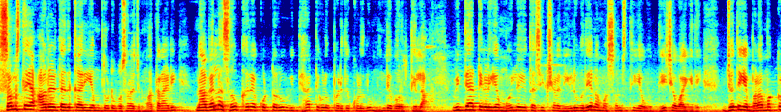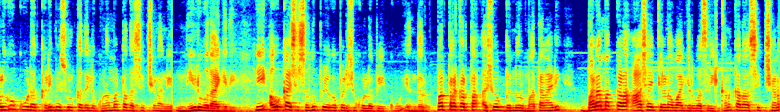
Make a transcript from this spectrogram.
ಸಂಸ್ಥೆಯ ಆಡಳಿತಾಧಿಕಾರಿ ಎಂ. ದೊಡ್ಡ ಬಸವರಾಜ್ ಮಾತನಾಡಿ, ನಾವೆಲ್ಲ ಸೌಕರ್ಯ ಕೊಟ್ಟರೂ ವಿದ್ಯಾರ್ಥಿಗಳು ಪಡೆದುಕೊಳ್ಳಲು ಮುಂದೆ ಬರುತ್ತಿಲ್ಲ. ವಿದ್ಯಾರ್ಥಿಗಳಿಗೆ ಮೌಲ್ಯಯುತ ಶಿಕ್ಷಣ ನೀಡುವುದೇ ನಮ್ಮ ಸಂಸ್ಥೆಯ ಉದ್ದೇಶವಾಗಿದೆ. ಜೊತೆಗೆ ಬಡ ಮಕ್ಕಳಿಗೂ ಕೂಡ ಕಡಿಮೆ ಶುಲ್ಕದಲ್ಲಿ ಗುಣಮಟ್ಟದ ಶಿಕ್ಷಣ ನೀಡುವುದಾಗಿದೆ. ಈ ಅವಕಾಶ ಸದುಪಯೋಗಪಡಿಸಿಕೊಳ್ಳಬೇಕು ಎಂದರು. ಪತ್ರಕರ್ತ ಅಶೋಕ್ ಬೆನ್ನೂರು ಮಾತನಾಡಿ, ಬಡ ಮಕ್ಕಳ ಆಶಯ ಕಿರಣವಾಗಿರುವ ಶ್ರೀ ಕನಕದ ಶಿಕ್ಷಣ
